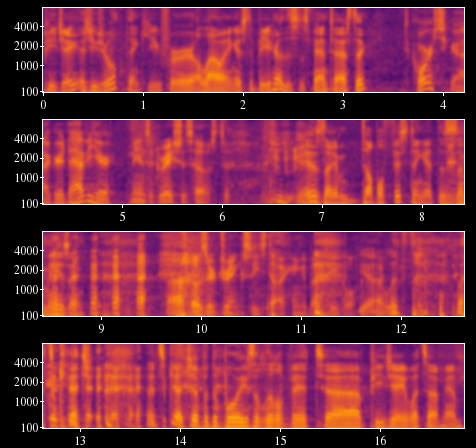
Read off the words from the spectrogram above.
PJ, as usual, thank you for allowing us to be here. This is fantastic. Of course, uh, great to have you here. Man's a gracious host. He is. I'm double fisting it. This is amazing. Those are drinks he's talking about, people. yeah, let's let's catch let's catch up with the boys a little bit. Uh, PJ, what's up, man?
